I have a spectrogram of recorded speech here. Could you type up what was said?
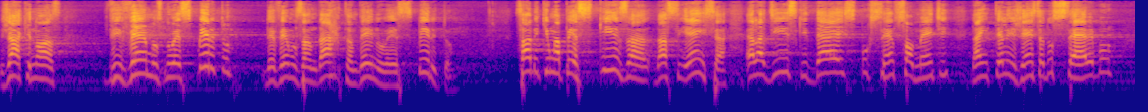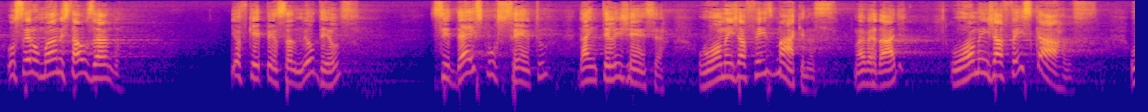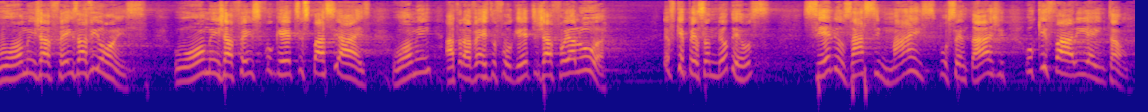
Já que nós vivemos no Espírito, devemos andar também no espírito. Sabe que uma pesquisa da ciência, ela diz que 10% somente da inteligência do cérebro o ser humano está usando. E eu fiquei pensando, meu Deus, se 10% da inteligência, o homem já fez máquinas, não é verdade? O homem já fez carros, o homem já fez aviões, o homem já fez foguetes espaciais, o homem, através do foguete, já foi à lua. Eu fiquei pensando, meu Deus, se ele usasse mais porcentagem, o que faria então?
